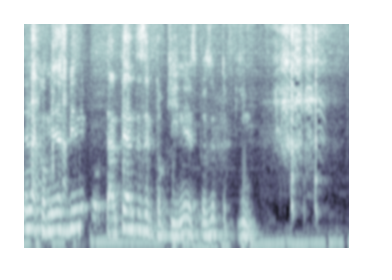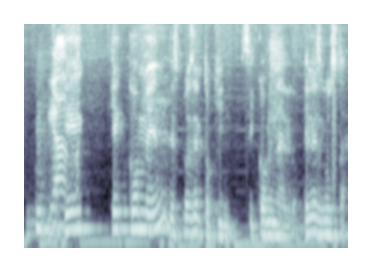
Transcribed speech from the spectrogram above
La comida es bien importante antes del toquín y después del toquín. ¿Qué, qué comen después del toquín? Si comen algo. ¿Qué les gusta?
